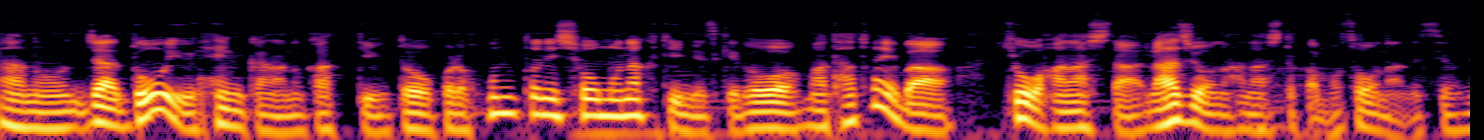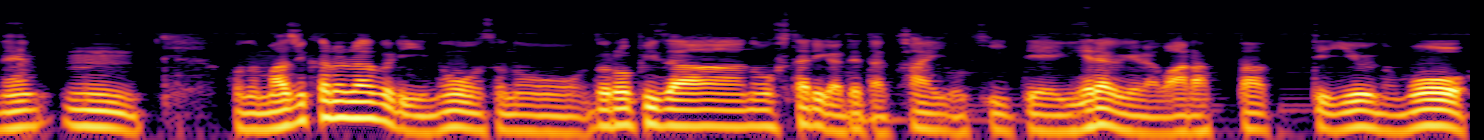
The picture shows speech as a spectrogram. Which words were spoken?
あのじゃあどういう変化なのかっていうとこれ本当にしょうもなくていいんですけど、まあ、例えば今日話したラジオの話とかもそうなんですよね。うん、このマジカルラブリーのそのドロピザの2人が出た回を聞いてゲラゲラ笑ったっていうのも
